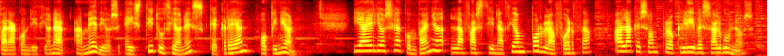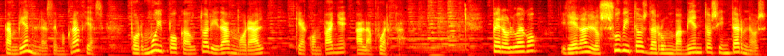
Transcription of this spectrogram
para condicionar a medios e instituciones que crean opinión. Y a ello se acompaña la fascinación por la fuerza a la que son proclives algunos, también en las democracias, por muy poca autoridad moral que acompañe a la fuerza. Pero luego llegan los súbitos derrumbamientos internos,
